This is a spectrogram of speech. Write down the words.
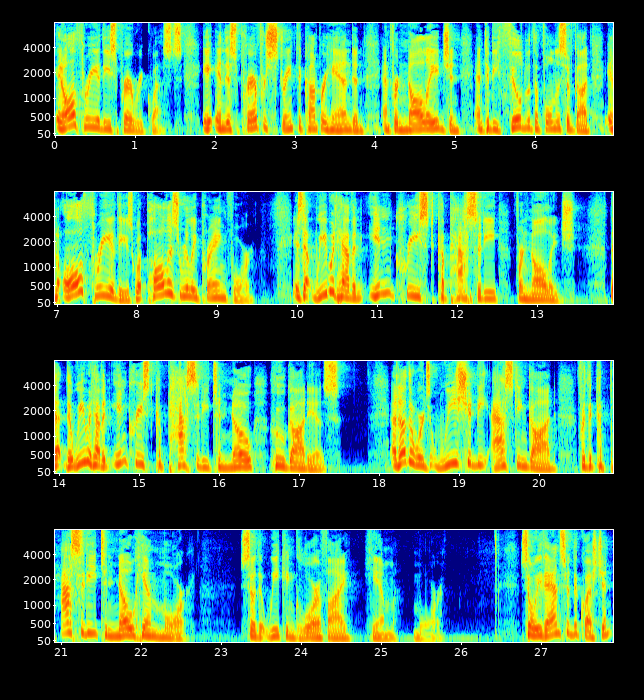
In all three of these prayer requests, in this prayer for strength to comprehend and, and for knowledge and, and to be filled with the fullness of God, in all three of these, what Paul is really praying for is that we would have an increased capacity for knowledge, that, that we would have an increased capacity to know who God is. In other words, we should be asking God for the capacity to know Him more so that we can glorify Him more. So we've answered the question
